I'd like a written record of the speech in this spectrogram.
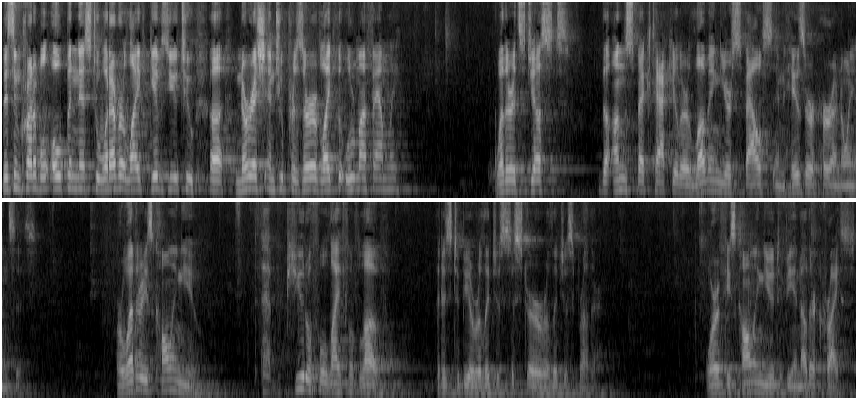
this incredible openness to whatever life gives you to uh, nourish and to preserve, like the Ulma family, whether it's just the unspectacular loving your spouse in his or her annoyances, or whether He's calling you to that beautiful life of love that is to be a religious sister or a religious brother, or if He's calling you to be another Christ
